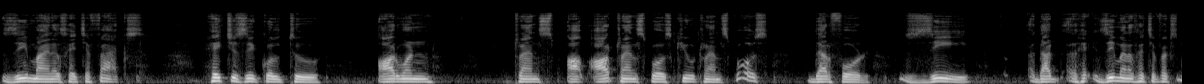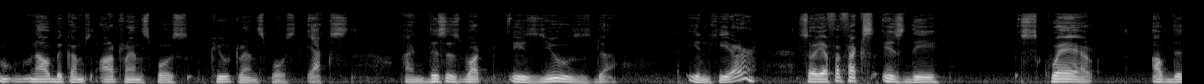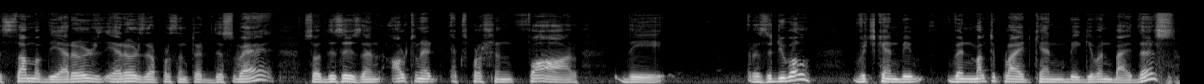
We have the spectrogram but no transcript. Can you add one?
z minus h of x h is equal to r1 trans r transpose q transpose therefore z that z minus h of x now becomes r transpose q transpose x and this is what is used in here. So f of x is the square of the sum of the errors, errors represented this way. So this is an alternate expression for the residual which can be when multiplied can be given by this.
